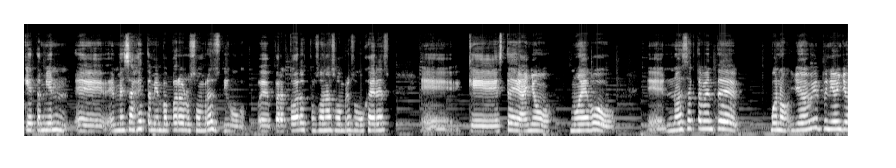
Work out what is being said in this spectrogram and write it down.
que también eh, el mensaje también va para los hombres digo eh, para todas las personas hombres o mujeres que este año nuevo no exactamente bueno yo en mi opinión yo,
